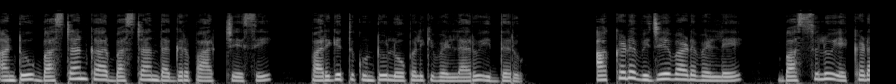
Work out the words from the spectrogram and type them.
అంటూ bus stand car bus stand దగ్గర పార్క్ చేసి పరిగెత్తుకుంటూ లోపలికి వెళ్ళారు ఇద్దరు. అక్కడ విజయవాడ వెళ్ళే బస్సులు ఎక్కడ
